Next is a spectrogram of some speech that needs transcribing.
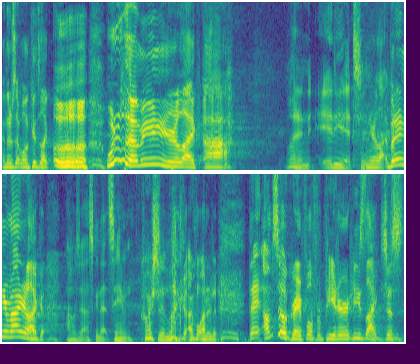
and there's that one kid's like, uh, what does that mean? And you're like, ah, what an idiot. And you're like, but in your mind, you're like, I was asking that same question. Like, I wanted to. They, I'm so grateful for Peter. He's like, just,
